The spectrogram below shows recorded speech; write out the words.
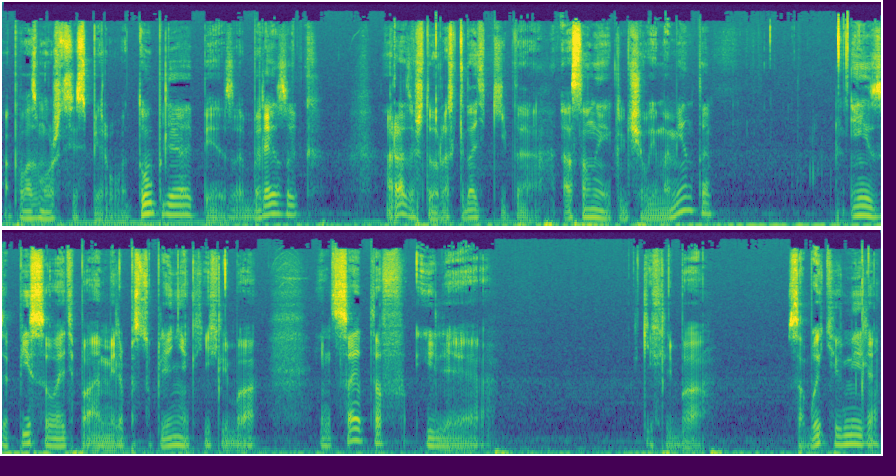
а по возможности с первого дубля, без обрезок, разве что раскидать какие-то основные ключевые моменты – и записывать по мере поступления каких-либо инсайтов или каких-либо событий в мире.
